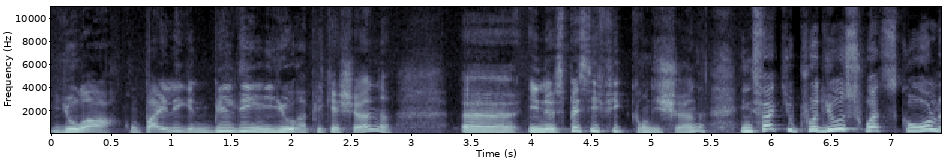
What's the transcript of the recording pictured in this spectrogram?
you are compiling and building your application uh, in a specific condition. In fact, you produce what's called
